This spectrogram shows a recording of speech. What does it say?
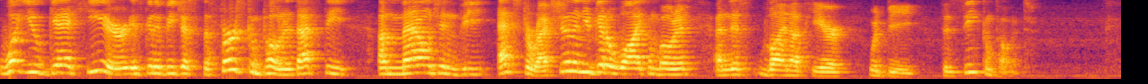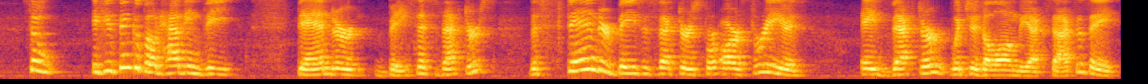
what you get here is going to be just the first component, that's the amount in the x direction, and then you get a y component, and this line up here would be the z component. So if you think about having the standard basis vectors, the standard basis vectors for R3 is a vector, which is along the x-axis, a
